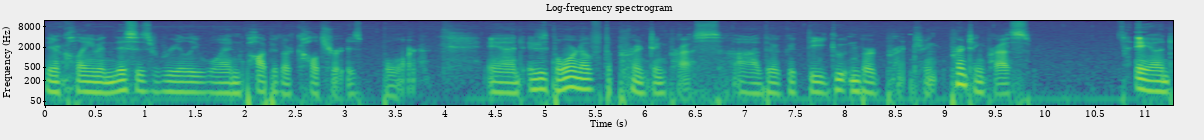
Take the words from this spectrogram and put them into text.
their claim, and this is really when popular culture is born. And it is born of the printing press, uh, the the Gutenberg printing printing press. And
